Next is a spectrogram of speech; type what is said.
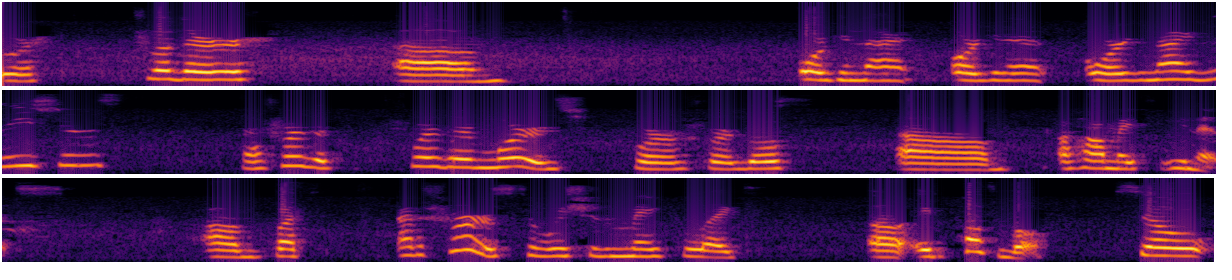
or further um, organi- organi- organizations further further merge for for those um, atomic units. Um, but at first, we should make like uh, it possible. So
